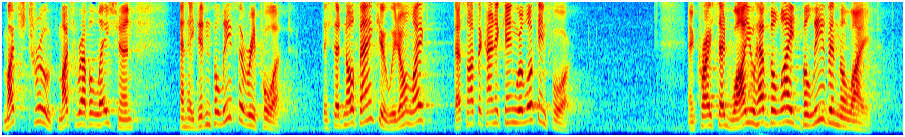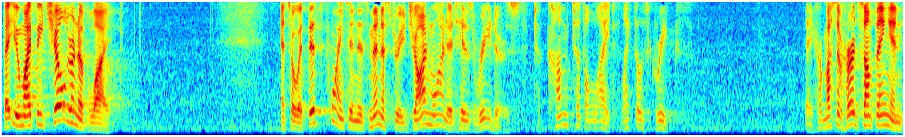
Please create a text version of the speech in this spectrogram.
much truth, much revelation, and they didn't believe the report. They said, No, thank you. We don't like, that's not the kind of king we're looking for. And Christ said, While you have the light, believe in the light, that you might be children of light. And so at this point in his ministry, John wanted his readers to come to the light, like those Greeks. They must have heard something in,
